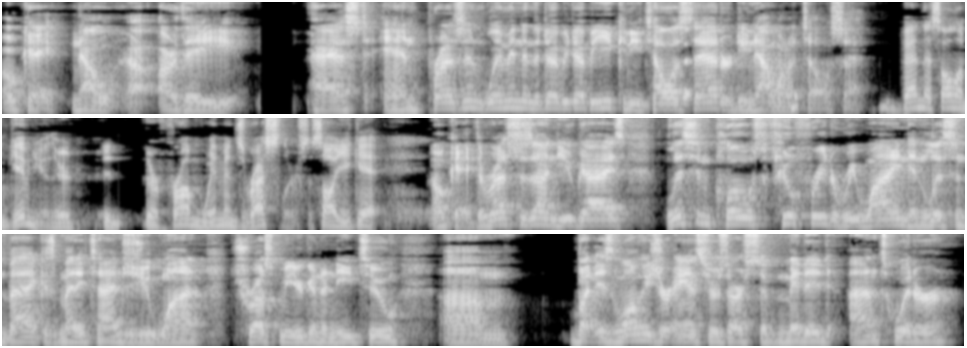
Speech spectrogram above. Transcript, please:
Okay, now uh, are they past and present women in the WWE? Can you tell us that, or do you not want to tell us that? Ben, that's all I'm giving you. They're they're from women's wrestlers. That's all you get. Okay, the rest is on you guys. Listen close. Feel free to rewind and listen back as many times as you want. Trust me, you're going to need to. Um, but as long as your answers are submitted on Twitter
